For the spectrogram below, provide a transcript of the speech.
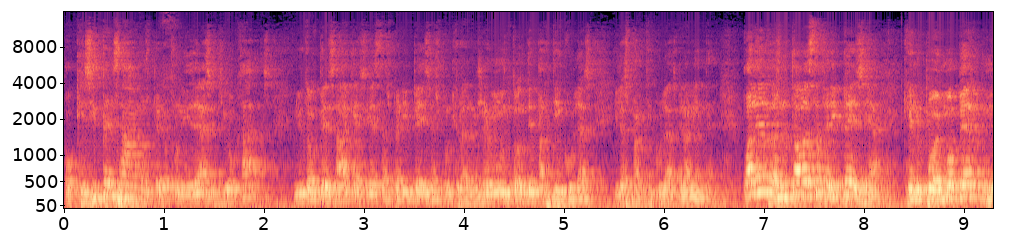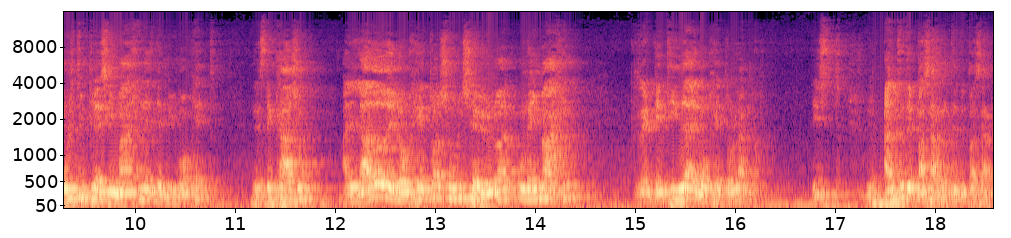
o que sí pensábamos, pero con ideas equivocadas. Newton pensaba que hacía estas peripecias porque la luz era un montón de partículas y las partículas gravitan. ¿Cuál es el resultado de esta peripecia? Que podemos ver múltiples imágenes del mismo objeto. En este caso, al lado del objeto azul se ve una, una imagen repetida del objeto blanco. ¿Listo? Antes de pasar, antes de pasar,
